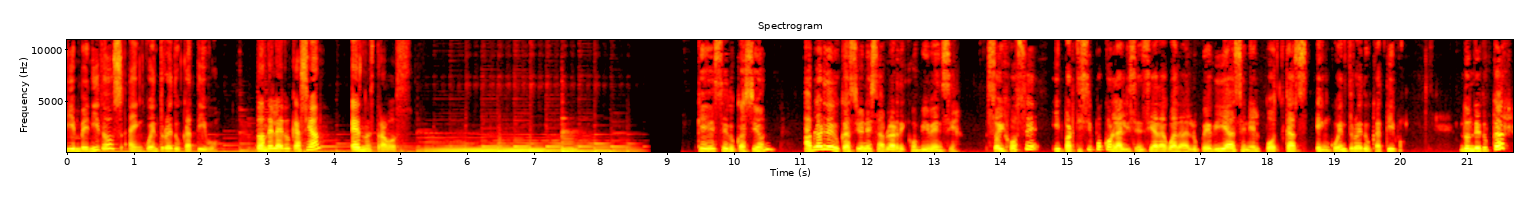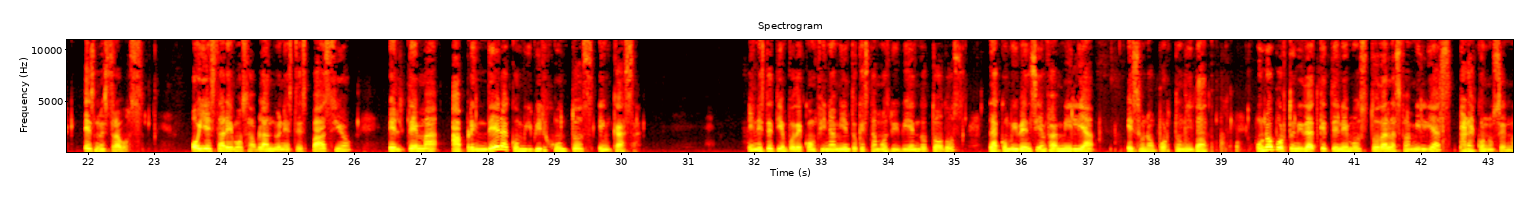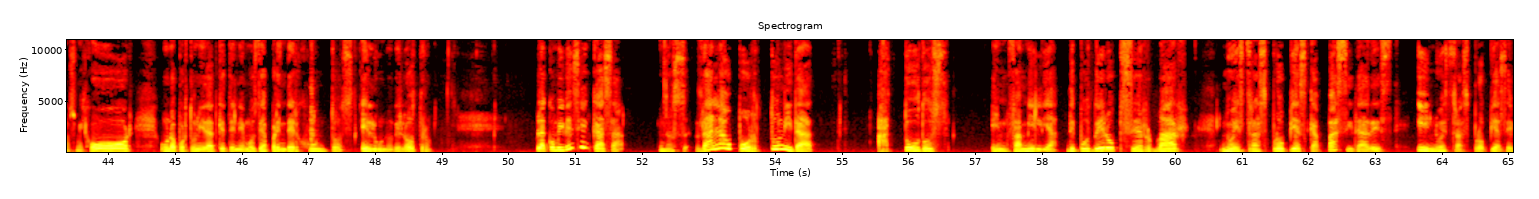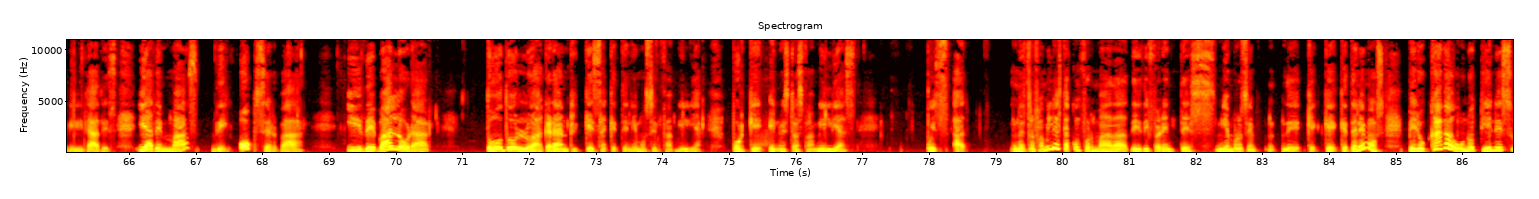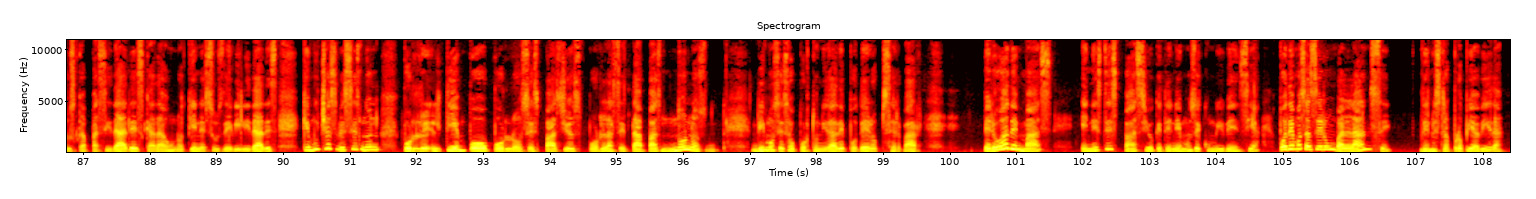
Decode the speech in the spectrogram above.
Bienvenidos a Encuentro Educativo, donde la educación es nuestra voz. ¿Qué es educación? Hablar de educación es hablar de convivencia. Soy José y participo con la licenciada Guadalupe Díaz en el podcast Encuentro Educativo, donde educar es nuestra voz. Hoy estaremos hablando en este espacio el tema aprender a convivir juntos en casa. En este tiempo de confinamiento que estamos viviendo todos, la convivencia en familia es una oportunidad, una oportunidad que tenemos todas las familias para conocernos mejor, una oportunidad que tenemos de aprender juntos el uno del otro. La convivencia en casa nos da la oportunidad a todos en familia de poder observar nuestras propias capacidades y nuestras propias debilidades. Y además de observar y de valorar toda la gran riqueza que tenemos en familia, porque en nuestras familias, pues nuestra familia está conformada de diferentes miembros de, que, tenemos, pero cada uno tiene sus capacidades, cada uno tiene sus debilidades, que muchas veces no, por el tiempo, por los espacios, por las etapas, no nos dimos esa oportunidad de poder observar. Pero además, en este espacio que tenemos de convivencia, podemos hacer un balance de nuestra propia vida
